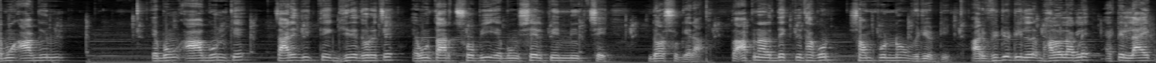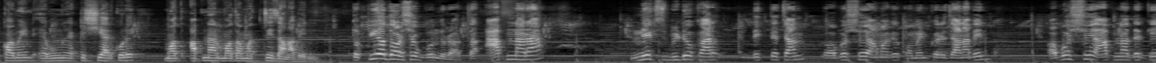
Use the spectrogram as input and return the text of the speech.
এবং আগুন এবং আগুনকে চারিদিক থেকে ঘিরে ধরেছে এবং তার ছবি এবং সেলফি নিচ্ছে। দর্শকেরা। তো আপনারা দেখতে থাকুন সম্পূর্ণ ভিডিওটি। আর ভিডিওটি ভালো লাগলে একটি লাইক কমেন্ট এবং একটি শেয়ার করে মত আপনার মতামতটি জানাবেন। তো প্রিয় দর্শক বন্ধুরা, তো আপনারা নেক্সট ভিডিও কার দেখতে চান, তো অবশ্যই আমাকে কমেন্ট করে জানাবেন। অবশ্যই আপনাদেরকে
